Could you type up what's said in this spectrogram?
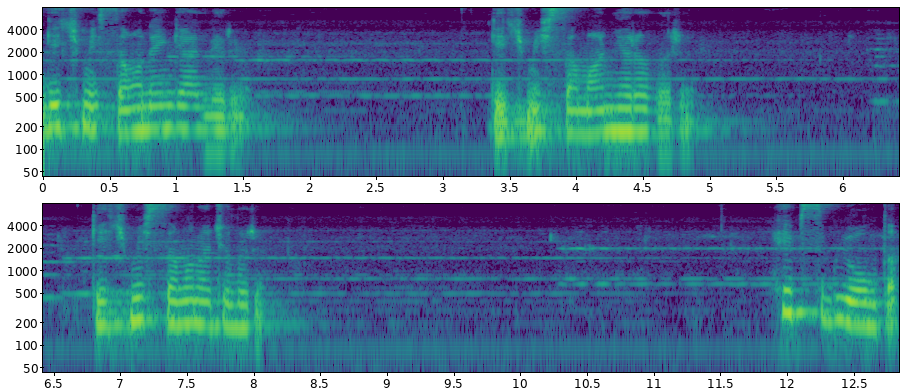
Geçmiş zaman engelleri, geçmiş zaman yaraları, geçmiş zaman acıları. Hepsi bu yolda.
